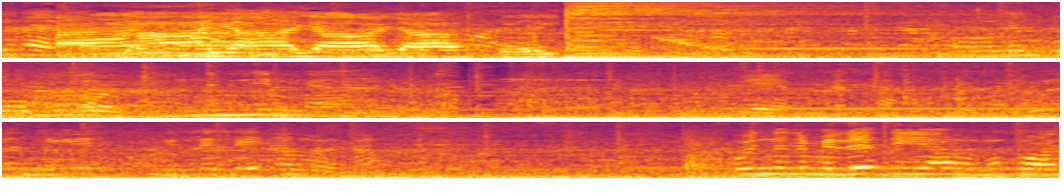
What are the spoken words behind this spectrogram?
ก็ได้ยายายายาเฮ้ยเล่นโบมันแบบนิ่มๆไงแยมกันจ้ะอุ้ยอันนี้กินเล็กๆอร่อยเนาะอุ้ยนั่นจะไม่เล็กดีเอาผมมาก่อน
